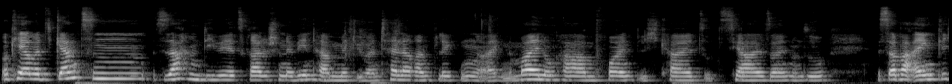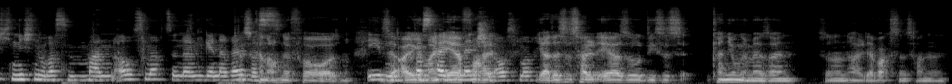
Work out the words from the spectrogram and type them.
Okay, aber die ganzen Sachen, die wir jetzt gerade schon erwähnt haben, mit über den Tellerrand blicken, eigene Meinung haben, Freundlichkeit, sozial sein und so, ist aber eigentlich nicht nur was ein Mann ausmacht, sondern generell Das was kann auch eine Frau ausmachen. eben, ja was allgemein halt eher Menschen Verhalt- ausmacht. Ja, das ist halt eher so dieses, kein Junge mehr sein, sondern halt erwachsenes Handeln.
